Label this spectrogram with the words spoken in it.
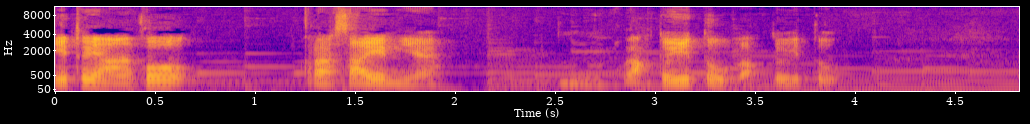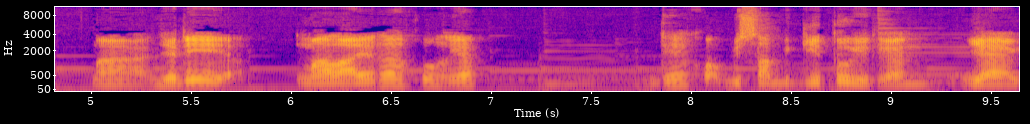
Itu yang aku rasain ya hmm. waktu itu waktu itu. Nah jadi malah akhirnya aku lihat dia kok bisa begitu gitu kan. Ya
